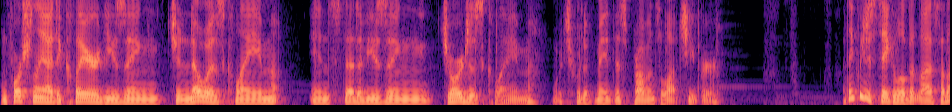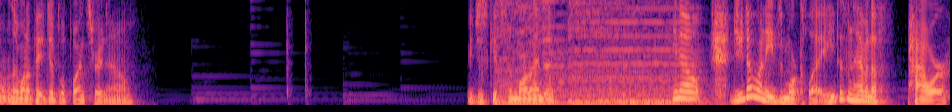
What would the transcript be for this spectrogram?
Unfortunately, I declared using Genoa's claim instead of using Georgia's claim, which would have made this province a lot cheaper. I think we just take a little bit less. I don't really want to pay Diplo points right now. We just give some more land to... You know, Genoa needs more clay. He doesn't have enough power.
